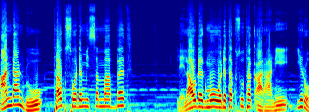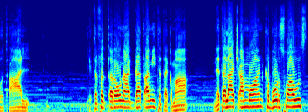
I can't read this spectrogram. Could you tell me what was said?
አንዳንዱ ተኩስ ወደሚሰማበት፣ ሌላው ደግሞ ወደ ተኩሱ ተቃራኒ ይሮጣል። የተፈጠረውን አጋጣሚ ተጠቅማ ነጠላ ጫማዋን ከቦርሷ ውስጥ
